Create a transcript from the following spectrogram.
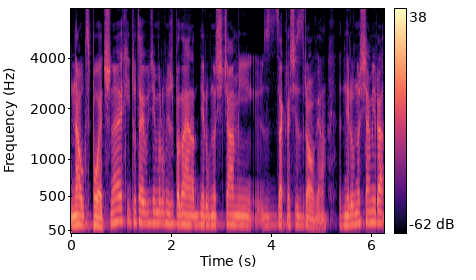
nauk społecznych i tutaj widzimy również badania nad nierównościami w zakresie zdrowia, nad nierównościami ra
